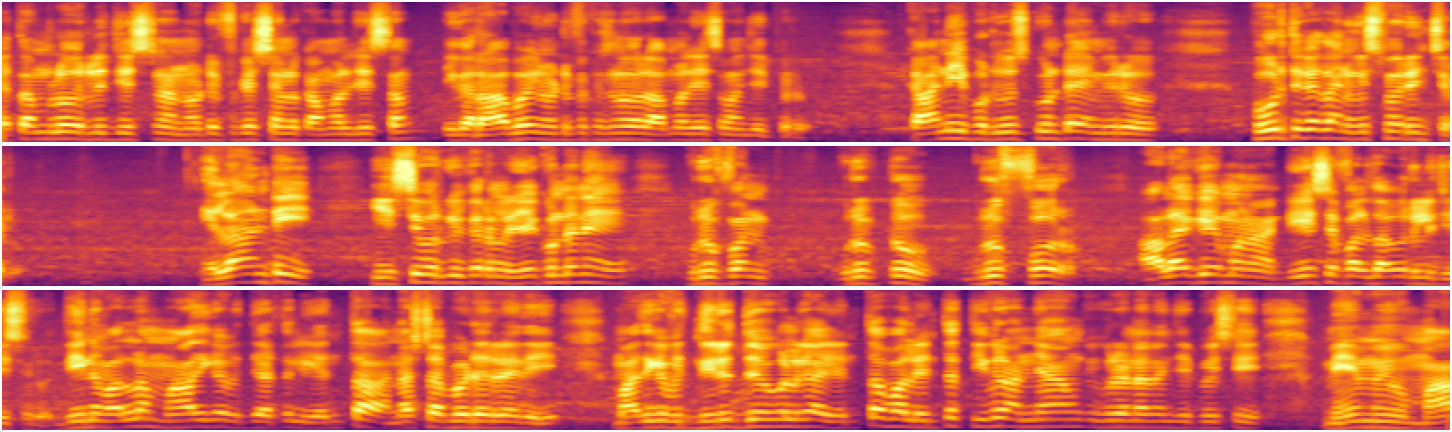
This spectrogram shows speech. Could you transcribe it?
గతంలో రిలీజ్ చేసిన నోటిఫికేషన్లకు అమలు చేస్తాం. ఇక రాబోయే నోటిఫికేషన్లో అమలు చేస్తామని చెప్పారు. కానీ ఇప్పుడు చూసుకుంటే మీరు పూర్తిగా దాన్ని విస్మరించరు. ఎలాంటి ఎస్సీ వర్గీకరణ లేకుండానే group one group two group four అలాగే మన డిఎస్ఏ ఫలితాలు రిలీజ్ చేశారు. దీనివల్ల మాదిగా విద్యార్థులు ఎంత నష్టపోయారు అనేది మాదిగా నిరుద్యోగులుగా ఎంత వాళ్ళు ఎంత తీవ్ర అన్యాయంకి గురైనారని చెప్పేసి మేము మా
